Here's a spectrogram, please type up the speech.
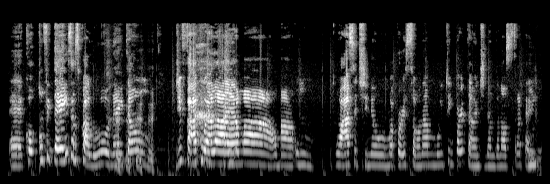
é, confidências com a Lu, né? Então, de fato, ela é uma, uma um, um asset, né? uma persona muito importante dentro da nossa estratégia.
